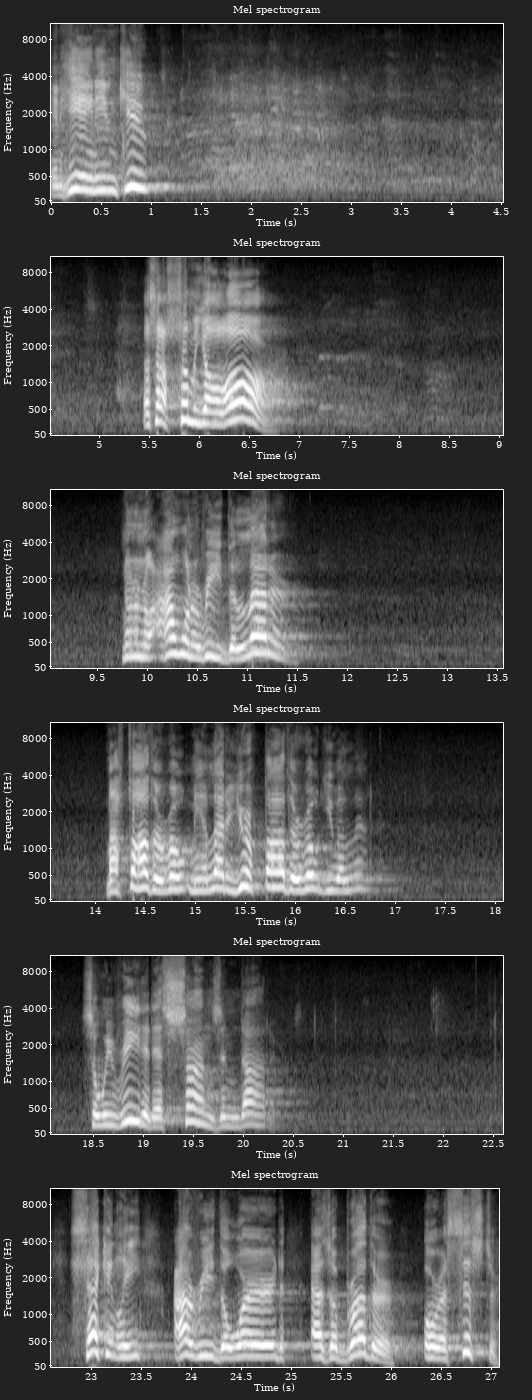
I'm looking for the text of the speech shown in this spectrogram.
and he ain't even cute. That's how some of y'all are. No, no, no, I want to read the letter. My father wrote me a letter. Your father wrote you a letter. So we read it as sons and daughters. Secondly, I read the word as a brother or a sister.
